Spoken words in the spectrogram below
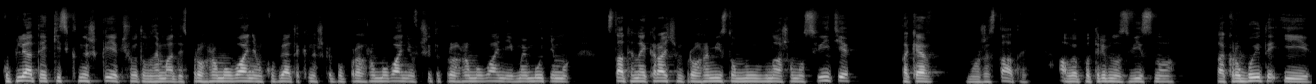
купляти якісь книжки, якщо ви там займаєтесь програмуванням, купляти книжки по програмуванню, вчити програмування і в майбутньому стати найкращим програмістом у нашому світі. Таке може стати. Але потрібно, звісно, так робити і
